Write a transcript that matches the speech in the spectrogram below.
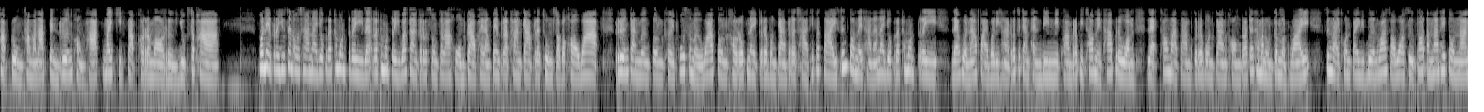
ขับกลุ่มธรรมนัตเป็นเรื่องของพักไม่คิดปรับคอรมอหรือยุบสภา พลเอกประยุทธ์จันโอชานายกรัฐมนตรี และรัฐมนตรีว่าการกระทรวงกลาโหมกล่าวภายหลังเป็นประธานการประชุมสบคว่า เรื่องการเมืองตนเคยพูดเสมอว่าตนเคารพในกระบวนการประชาธิปไตย ซึ่งตนในฐานะนายกรัฐมนตรี และหัวหน้าฝ่ายบริหารราชการแผ่นดินมีความรับผิดชอบในภาพรวม และเข้ามาตามกระบวนการของรัฐธรรมนูญกำหนดไว้ ซึ่งหลายคนไปบิเบือนว่าสวสืบทอดอำนาจให้ตนนั้น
